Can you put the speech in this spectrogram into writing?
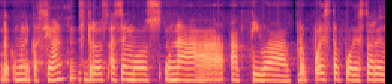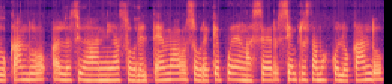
de comunicación. Nosotros hacemos una activa propuesta por estar educando a la ciudadanía sobre el tema, sobre qué pueden hacer. Siempre estamos colocando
